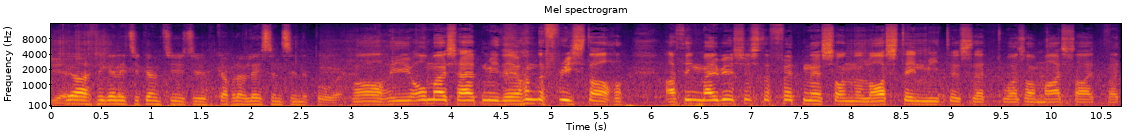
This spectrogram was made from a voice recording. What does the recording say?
Geo. Yeah, I think I need to come to, you to a couple of lessons in the pool. eh? Well, he almost had me there on the freestyle. I think maybe it's just the fitness on the last 10 meters that was on my side, but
